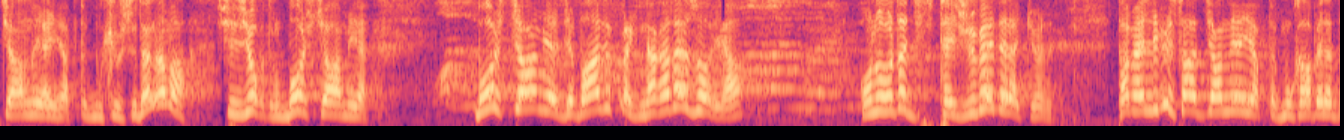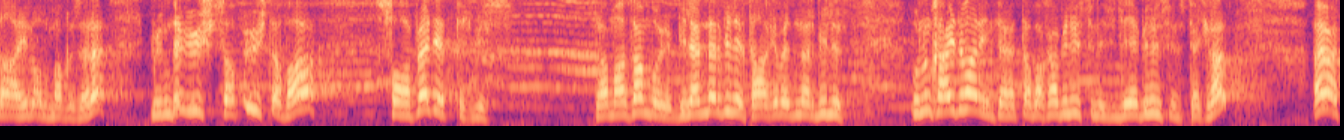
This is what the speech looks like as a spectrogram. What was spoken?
Canlı yayın yaptık bu kürsüden ama siz yoktunuz. Boş camiye. Boş camiye vaaz etmek ne kadar zor ya. Onu orada tecrübe ederek gördüm. Tam 51 saat canlı yayın yaptık mukabele dahil olmak üzere. Günde 3 3 defa sohbet ettik biz. Ramazan boyu. Bilenler bilir, takip edenler bilir. Bunun kaydı var internette bakabilirsiniz, izleyebilirsiniz tekrar. Evet,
